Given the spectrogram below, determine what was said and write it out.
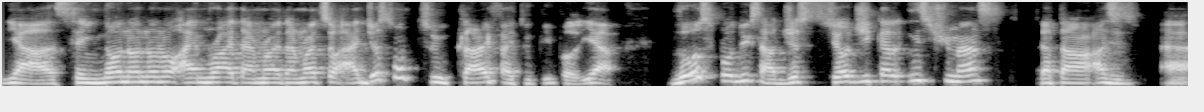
yeah saying, "No, no, no, no. I'm right. I'm right. I'm right." So I just want to clarify to people, yeah, those products are just surgical instruments that are, as uh,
